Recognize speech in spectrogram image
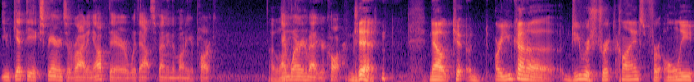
You get the experience of riding up there without spending the money of parking I love and worrying about your car. Yeah. Now, are you kind of do you restrict clients for only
